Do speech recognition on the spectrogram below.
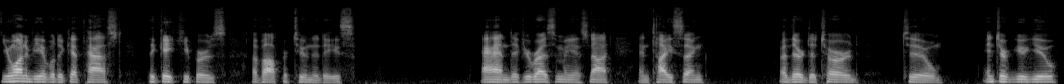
You want to be able to get past the gatekeepers of opportunities. And if your resume is not enticing, or they're deterred to interview you,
